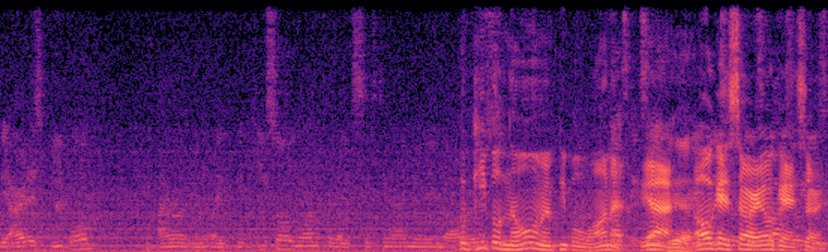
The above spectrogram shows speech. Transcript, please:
the artist people. I don't know if you know, like he sold one for like sixty nine million dollars. But people know him and people want it. That's Yeah. exactly Yeah. right. Okay, So sorry. Okay, sorry. he's,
